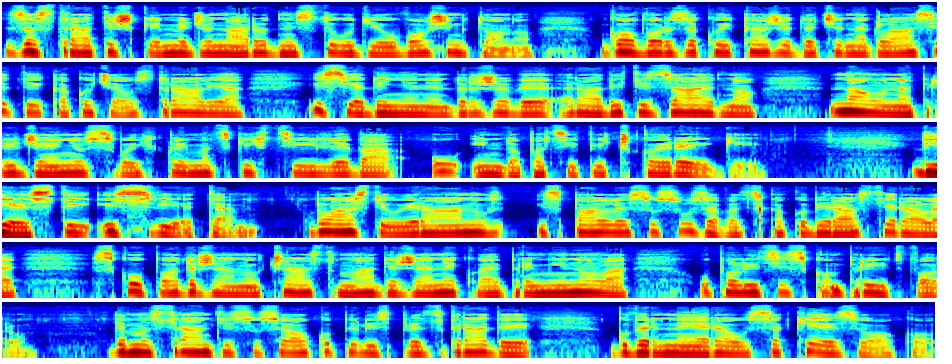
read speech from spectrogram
za strateške međunarodne studije u Washingtonu, govor za koji kaže kaže da će naglasiti kako će Australija i Sjedinjene države raditi zajedno na unapriđenju svojih klimatskih ciljeva u Indo-Pacifičkoj regiji. Vijesti iz svijeta. Vlasti u Iranu ispalile su suzavac kako bi rastjerale skup održanu čast mlade žene koja je preminula u policijskom pritvoru. Demonstranti su se okupili ispred zgrade guvernera u Sakezu oko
